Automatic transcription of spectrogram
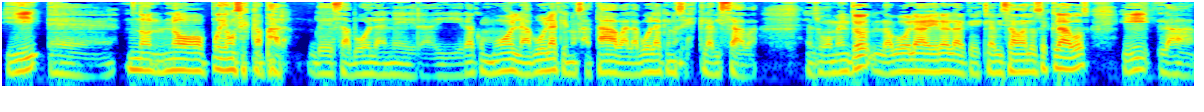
y eh, no, no podíamos escapar de esa bola negra y era como la bola que nos ataba, la bola que nos esclavizaba. En su momento la bola era la que esclavizaba a los esclavos y la,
